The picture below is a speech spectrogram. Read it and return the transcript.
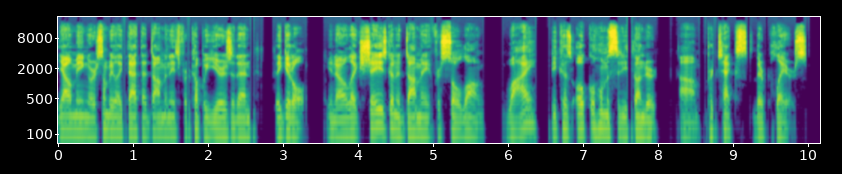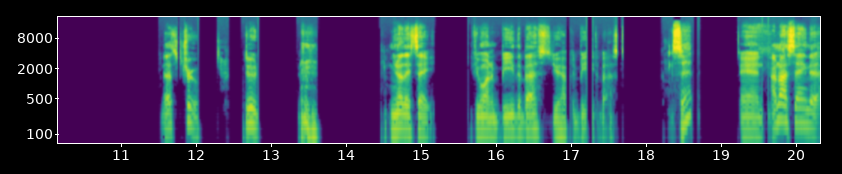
Yao Ming or somebody like that that dominates for a couple years and then they get old. You know, like Shai's going to dominate for so long. Why? Because Oklahoma City Thunder um, protects their players. That's true, dude. you know they say if you want to be the best, you have to beat the best. That's it. And I'm not saying that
